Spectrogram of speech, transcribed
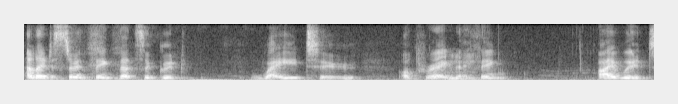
and I just don't think that's a good way to operate. I Mm. think I would,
